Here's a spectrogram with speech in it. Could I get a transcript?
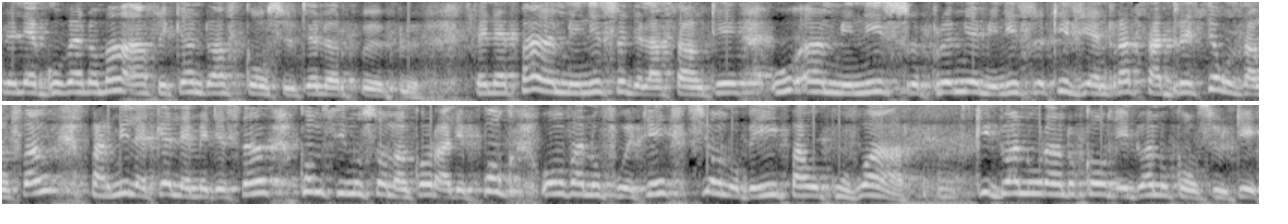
les gouvernements africains doivent consulter leur peuple. Ce n'est pas un ministre de la Santé ou un ministre, premier ministre, qui viendra s'adresser aux enfants, parmi lesquels les médecins, comme si nous sommes encore à l'époque où on va nous fouetter si on n'obéit pas au pouvoir, qui doit nous rendre compte et doit nous consulter.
